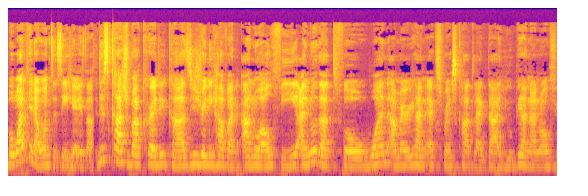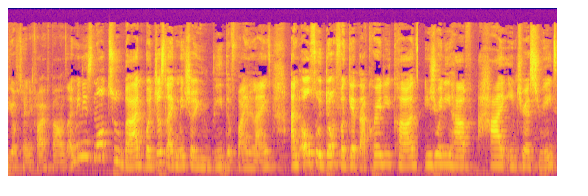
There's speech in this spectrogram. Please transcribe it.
But one thing I want to say here is that these cashback credit cards usually have an annual fee. I know that for one American American Express card like that, you pay an annual fee of 25 pounds. I mean, it's not too bad, but just like make sure you read the fine lines. And also don't forget that credit cards usually have high interest rates,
